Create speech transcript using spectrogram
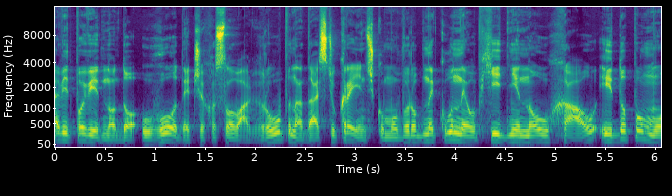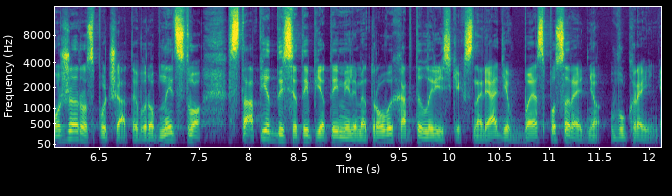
Відповідно до угоди, Чехословак Груп надасть українському виробнику необхідні ноу-хау і допоможе розпочати виробництво 155-мм артилерійських снарядів безпосередньо в Україні.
